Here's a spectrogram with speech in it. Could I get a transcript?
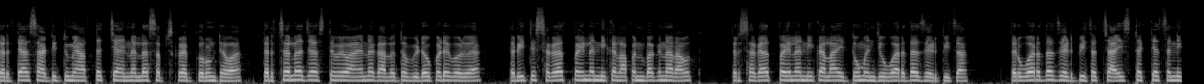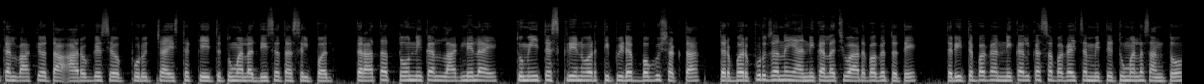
तर त्यासाठी तुम्ही आत्ताच चॅनलला सबस्क्राईब करून ठेवा. तर चला जास्त वेळ वाया न घालवता व्हिडिओकडे वळूया. तर इथे सगळ्यात पहिला निकाल आपण बघणार आहोत. तर सगळ्यात पहिला निकाल आहे तो म्हणजे वर्धा झेडपीचा तर वर्धा झेडपीचा चाळीस टक्क्याचा निकाल बाकी होता. आरोग्य सेवक पुरुष चाळीस टक्के इथे तुम्हाला दिसत असेल पद. तर आता तो निकाल लागलेला आहे. तुम्ही इथे स्क्रीनवरती पी बघू शकता. तर भरपूर जण या निकालाची वाट बघत होते. तर इथे बघा निकाल कसा बघायचा मी ते तुम्हाला सांगतो.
